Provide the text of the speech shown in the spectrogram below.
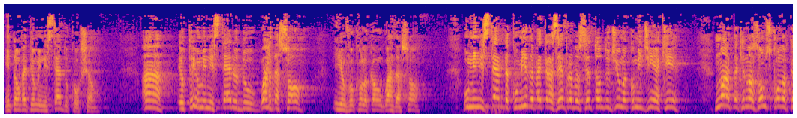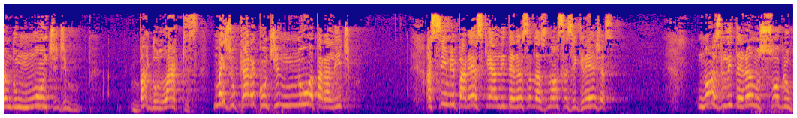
Então vai ter o ministério do colchão. Ah, eu tenho o ministério do guarda-sol. E eu vou colocar um guarda-sol. O ministério da comida vai trazer para você todo dia uma comidinha aqui. Nota que nós vamos colocando um monte de badulaques, mas o cara continua paralítico. Assim me parece que é a liderança das nossas igrejas. Nós lideramos sobre o,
